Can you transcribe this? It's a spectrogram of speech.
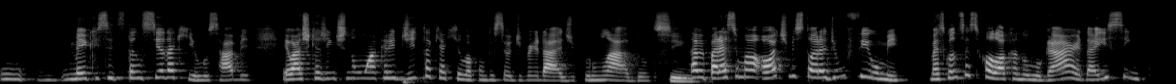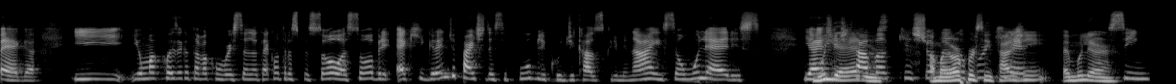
hum, meio que se distancia daquilo, sabe? Eu acho que a gente não acredita que aquilo aconteceu de verdade, por um lado. Sim. Sabe, parece uma ótima história de um filme. Mas quando você se coloca no lugar, daí sim pega. E, e uma coisa que eu tava conversando até com outras pessoas sobre é que grande parte desse público de casos criminais são mulheres. E aí a gente tava Mulheres. questionando. A maior por porcentagem é mulher. Sim.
